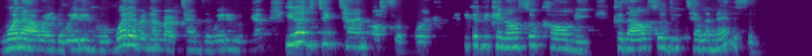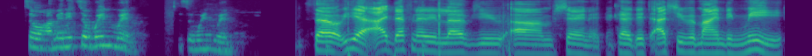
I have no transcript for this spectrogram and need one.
one hour in the waiting room, whatever number of times in the waiting room. You don't have to take time off from work because you can also call me because I also do telemedicine. So, I mean, it's a win-win. It's a win-win. So yeah, I definitely love you um, sharing it because it's actually reminding me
